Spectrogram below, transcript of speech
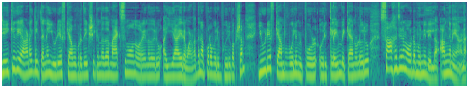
ജയിക്കുകയാണെങ്കിൽ തന്നെ യു ഡി എഫ് ക്യാമ്പ് പ്രതീക്ഷിക്കുന്നത് മാക്സിമം എന്ന് പറയുന്നത് ഒരു അയ്യായിരമാണ്. അതിനപ്പുറം ഒരു ഭൂരിപക്ഷം യു ഡി എഫ് ക്യാമ്പ് പോലും ഇപ്പോൾ ഒരു ക്ലെയിം വെക്കാനുള്ള ഒരു സാഹചര്യം അവരുടെ മുന്നിലില്ല. അങ്ങനെയാണ്.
